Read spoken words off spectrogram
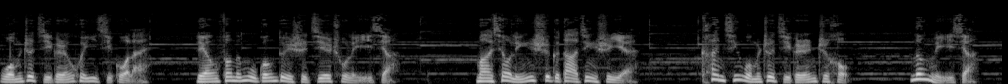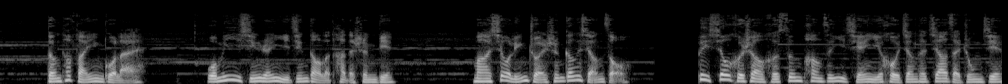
我们这几个人会一起过来。两方的目光对视接触了一下。马啸林是个大近视眼，看清我们这几个人之后，愣了一下。等他反应过来，我们一行人已经到了他的身边。马啸林转身刚想走，被萧和尚和孙胖子一前一后将他夹在中间，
